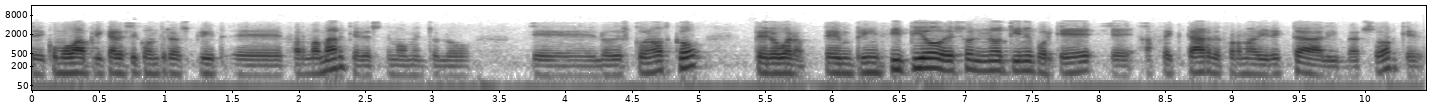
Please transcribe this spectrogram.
eh, cómo va a aplicar ese control split eh, Farmamar, que en este momento lo, lo desconozco, pero bueno, en principio eso no tiene por qué eh, afectar de forma directa al inversor, que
